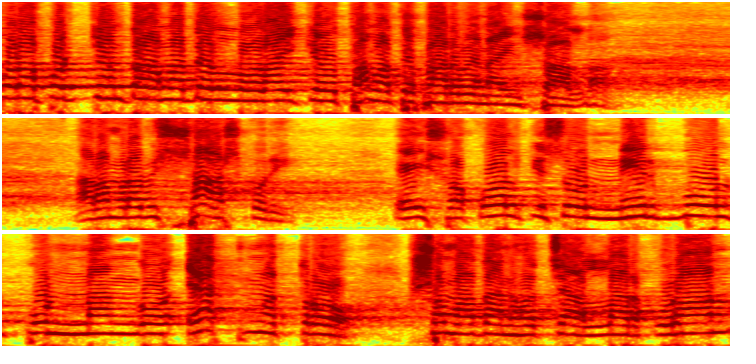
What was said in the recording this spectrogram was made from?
করা পর্যন্ত আমাদের লড়াই কেউ থামাতে পারবে না, ইনশাআল্লাহ। আর আমরা বিশ্বাস করি এই সকল কিছু নির্ভুল, পূর্ণাঙ্গ, একমাত্র সমাধান হচ্ছে আল্লাহর কোরআন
